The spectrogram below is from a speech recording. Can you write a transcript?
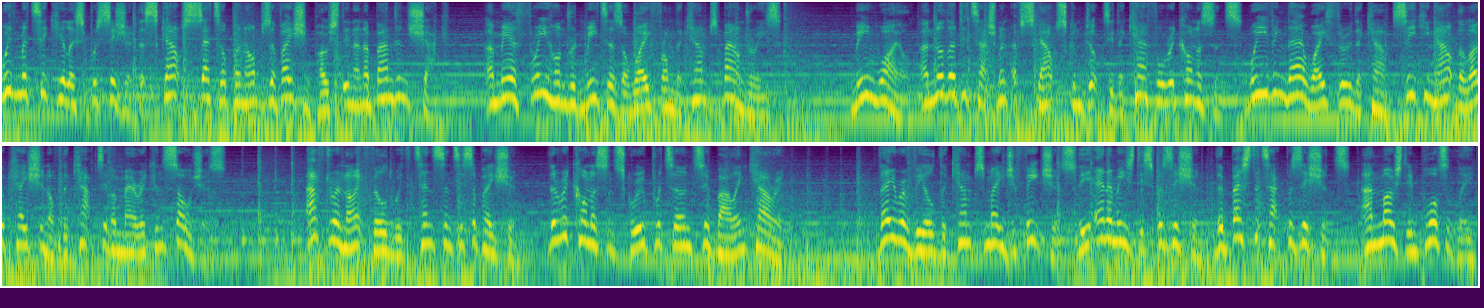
With meticulous precision, the scouts set up an observation post in an abandoned shack a mere 300 meters away from the camp's boundaries. Meanwhile, another detachment of scouts conducted a careful reconnaissance, weaving their way through the camp, seeking out the location of the captive American soldiers. After a night filled with tense anticipation, the reconnaissance group returned to Balincarin. They revealed the camp's major features, the enemy's disposition, the best attack positions, and most importantly,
